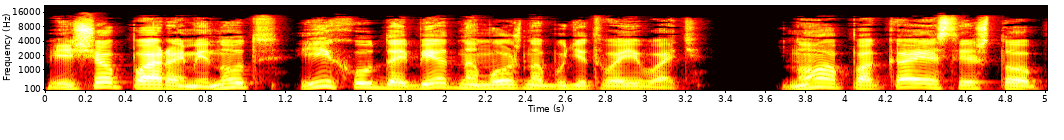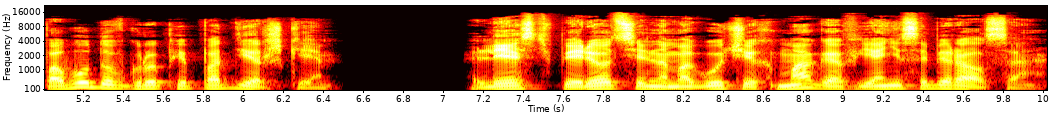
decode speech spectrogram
Еще пара минут, и худо-бедно можно будет воевать. Ну а пока, если что, побуду в группе поддержки. Лезть вперед сильномогучих магов я не собирался.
